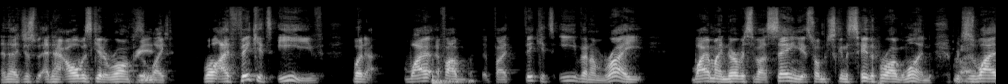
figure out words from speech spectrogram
And I just and I always get it wrong because I'm like, well, I think it's Eve, but why if I if I think it's even, I'm right. Why am I nervous about saying it? So I'm just going to say the wrong one, which right. is why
